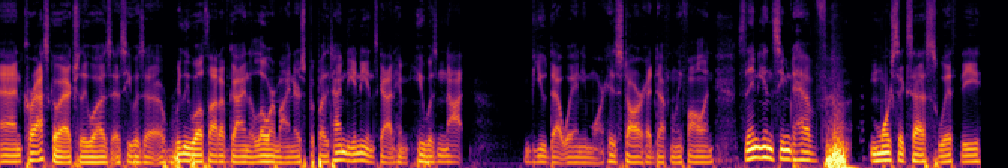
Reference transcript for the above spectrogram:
And Carrasco actually was, as he was a, really well thought of guy in the lower minors. But by the time the Indians got him, he was not viewed that way anymore. His star had definitely fallen. So the Indians seem to have more success with the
